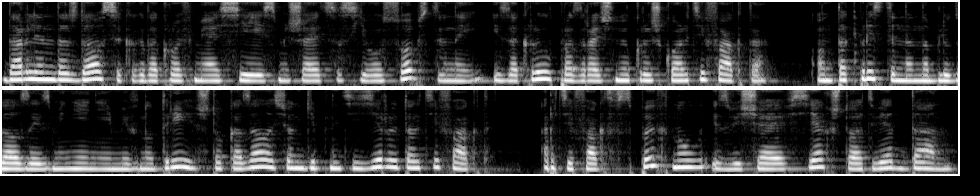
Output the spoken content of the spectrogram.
Дарлин дождался, когда кровь Миосеи смешается с его собственной, и закрыл прозрачную крышку артефакта. Он так пристально наблюдал за изменениями внутри, что казалось, он гипнотизирует артефакт. Артефакт вспыхнул, извещая всех, что ответ дан.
